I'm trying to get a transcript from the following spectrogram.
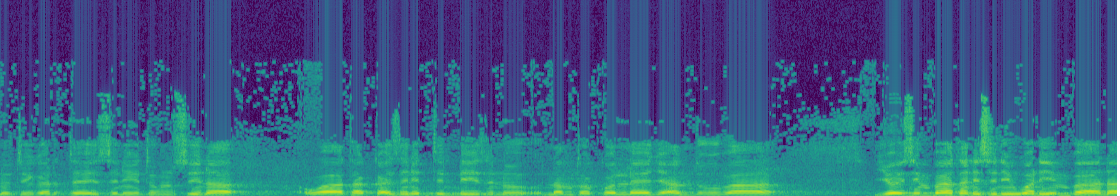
nuti gartee isinii tumsina waa takka isinitti hin dhiisnu nam tokkollee je'an duuba yoo isin baatan isinii waliin baana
